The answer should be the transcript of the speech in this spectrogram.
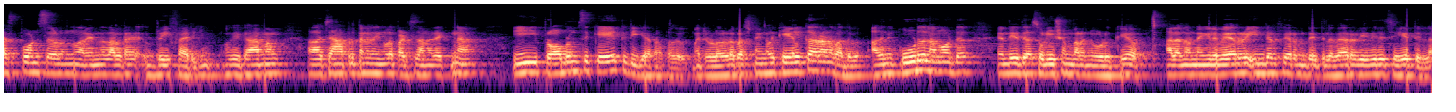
റെസ്പോൺസുകൾ എന്ന് പറയുന്നത് വളരെ ബ്രീഫ് ആയിരിക്കും. ഓക്കെ കാരണം ചാപ്റ്റർ തന്നെ നിങ്ങൾ പഠിച്ചതാണ്. രത്ന ഈ പ്രോബ്ലംസ് കേട്ടിരിക്കാറാണ് പതിവ്. മറ്റുള്ളവരുടെ പ്രശ്നങ്ങൾ കേൾക്കാറാണ് പതിവ്. അതിന് കൂടുതൽ അങ്ങോട്ട് എന്ത് ചെയ്തില്ല സൊല്യൂഷൻ പറഞ്ഞു കൊടുക്കുകയോ അല്ലെന്നുണ്ടെങ്കിൽ വേറൊരു ഇന്റർഫിയർ എന്ത് ചെയ്യത്തില്ല വേറെ രീതിയിൽ ചെയ്യത്തില്ല.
